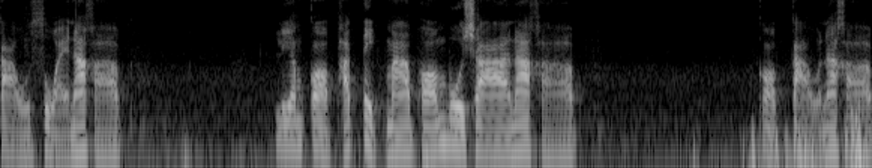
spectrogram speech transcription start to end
เก่าสวยนะครับเรียมกรอบพลาสติกมาพร้อมบูชานะครับ กรอบเก่านะครับ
